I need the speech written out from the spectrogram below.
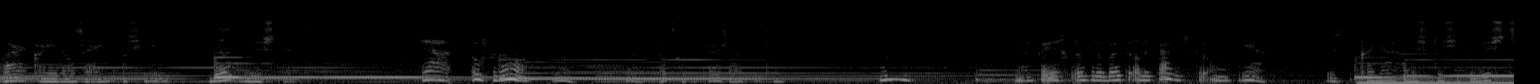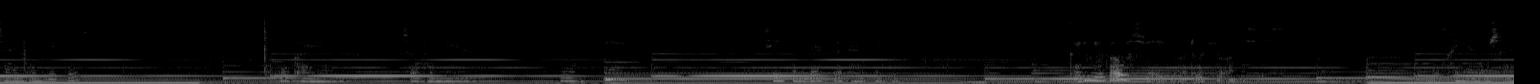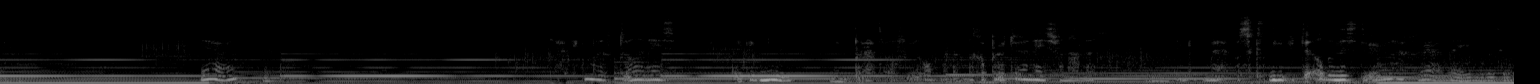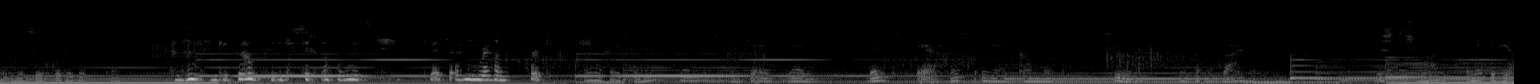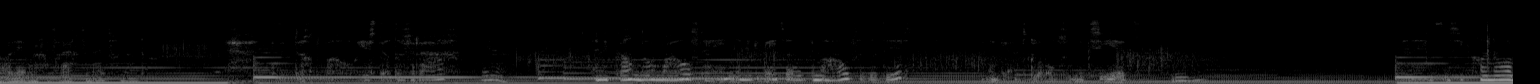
waar kan je dan zijn als je je wel bewust bent? Ja, overal. Overal buiten alle kaders komen. Ja, dus kan je nagaan, als je dus je bewustzijn ontwikkelt,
